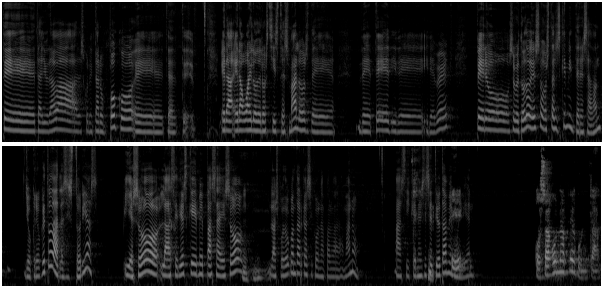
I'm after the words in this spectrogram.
te, te ayudaba a desconectar un poco, eh, era, era guay lo de los chistes malos, de de Ted y de, y de Bert, pero sobre todo eso, ostras, es que me interesaban, yo creo que todas las historias. Y eso, las series que me pasa eso, las puedo contar casi con la palma de la mano. Así que en ese sentido también muy eh, bien. Os hago una pregunta.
